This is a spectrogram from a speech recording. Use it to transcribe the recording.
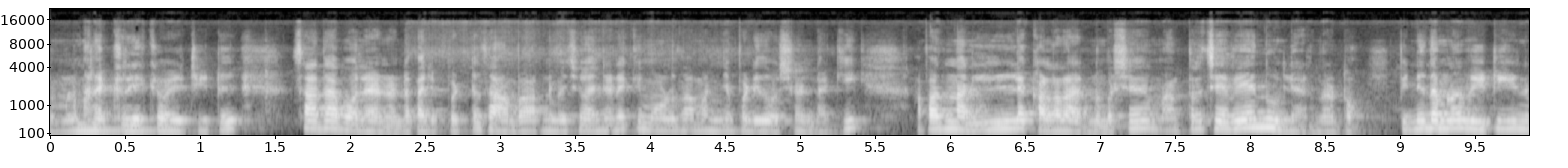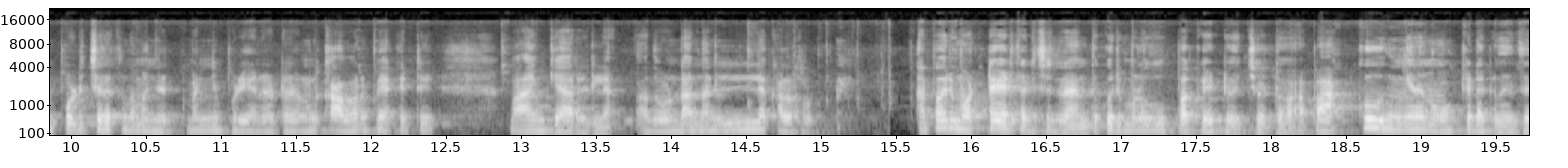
നമ്മൾ മലക്കറിയൊക്കെ വഴറ്റിയിട്ട് സാധാ പോലെയാണ് കേട്ടോ പരിപ്പിട്ട് സാമ്പാറിന് വെച്ചു. അതിന്റെ ഇടയ്ക്ക് മുകളിൽ മഞ്ഞപ്പൊടി ദോശ ഉണ്ടാക്കി. അപ്പോൾ അത് നല്ല കളറായിരുന്നു പക്ഷേ അത്ര ചെവയൊന്നും ഇല്ലായിരുന്നു കേട്ടോ. പിന്നെ നമ്മൾ വീട്ടിൽ പൊടിച്ചെടുക്കുന്ന മഞ്ഞ മഞ്ഞപ്പൊടിയാണ് കേട്ടോ ഞങ്ങൾ കവർ പാക്കറ്റ് വാങ്ങിക്കാറില്ല. അതുകൊണ്ടാണ് നല്ല കളറ്. അപ്പോൾ ഒരു മുട്ട എടുത്തടിച്ചിട്ടുണ്ട്. കുരുമുളക് ഉപ്പൊക്കെ ഇട്ട് വെച്ചു കേട്ടോ. അപ്പോൾ അക്കു ഇങ്ങനെ നോക്കി കിടക്കുന്നത്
